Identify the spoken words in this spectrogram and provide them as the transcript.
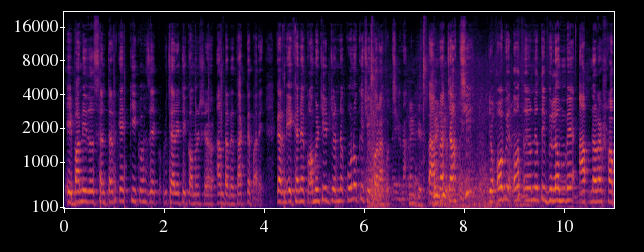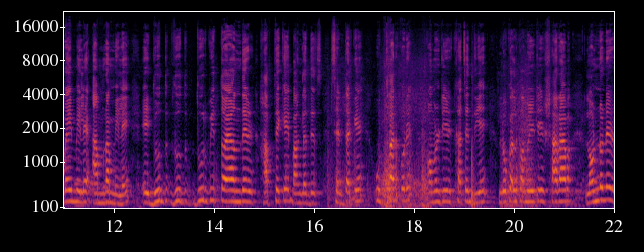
এই বাণিজ্য সেন্টারকে কী যে চ্যারিটি কমিশন আন্ডারে থাকতে পারে? কারণ এখানে কমিটির জন্য কোনো কিছু করা হচ্ছে না। তা আমরা চাচ্ছি যে অবি- অনতি বিলম্বে আপনারা সবাই মিলে আমরা মিলে এই দূর- দূর- দুর্বৃত্তায়নদের হাত থেকে বাংলাদেশ সেন্টারকে উদ্ধার করে কমিউনিটির কাছে দিয়ে লোকাল কমিউনিটির সারা লন্ডনের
